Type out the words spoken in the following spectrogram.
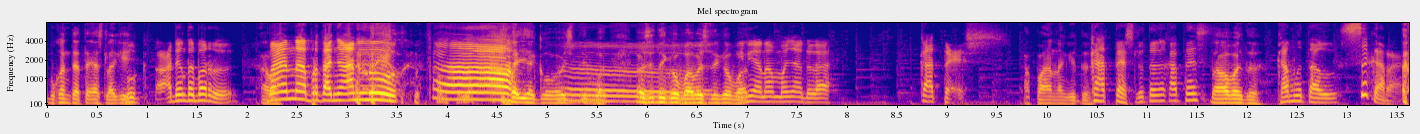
Bukan TTS lagi. Buk- ada yang terbaru. Apa? Mana pertanyaan lu? ah. Iya, gue harus dibuat. Harus dibuat, harus dibuat. Ini yang namanya adalah kates. Apaan lagi tuh? Kates, lu tahu kates? Tahu apa itu? Kamu tahu sekarang.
